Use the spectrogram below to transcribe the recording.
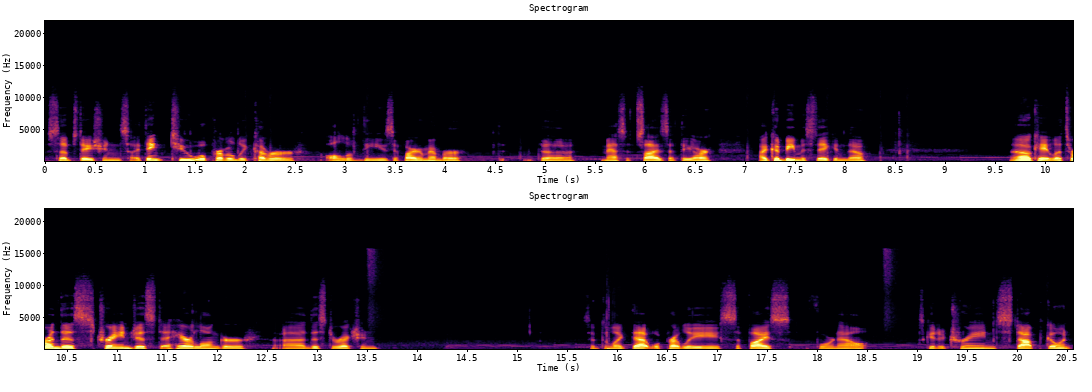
substations. I think two will probably cover all of these, if I remember. th the massive size that they are. I could be mistaken, though. Okay, let's run this train just a hair longer uh, this direction. Something like that will probably suffice for now. Let's get a train stop going.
